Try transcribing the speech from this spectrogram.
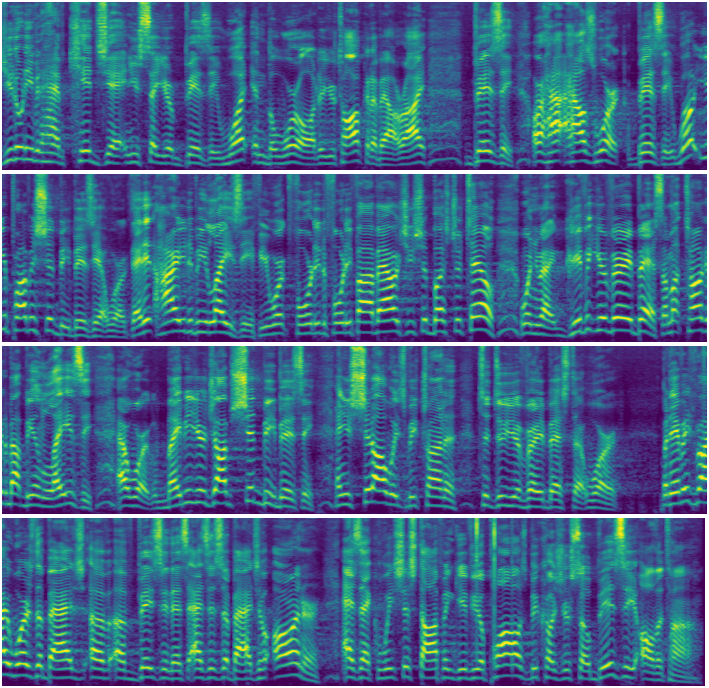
You don't even have kids yet and you say you're busy. What in the world are you talking about, right? Busy. Or how's work? Busy. Well, you probably should be busy at work. They didn't hire you to be lazy. If you work 40 to 45 hours, you should bust your tail when you're at. Give it your very best. I'm not talking about being lazy at work. Maybe your job should be busy and you should always be trying to, to do your very best at work. But everybody wears the badge of, of busyness as is a badge of honor, as like we should stop and give you applause because you're so busy all the time.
